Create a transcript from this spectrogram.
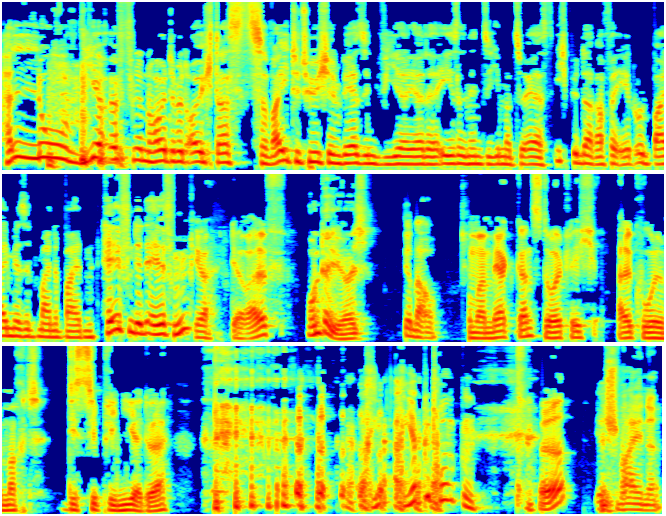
Hallo, wir öffnen heute mit euch das zweite Türchen. Wer sind wir? Ja, der Esel nennt sich immer zuerst. Ich bin der Raphael und bei mir sind meine beiden helfenden Elfen. Ja, der Ralf. Und der Jörg. Genau. Und man merkt ganz deutlich, Alkohol macht diszipliniert, oder? Ach, ihr- ach ihr habt getrunken. Äh? Ihr Schweine.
